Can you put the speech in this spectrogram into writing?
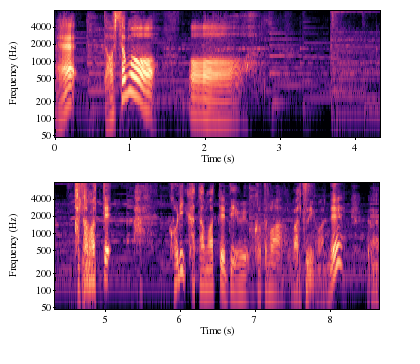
ね、どうしても、固まって、凝り固まってっていう言葉はまずいもんね。うん、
